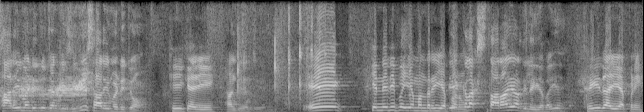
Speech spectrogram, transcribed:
ਸਾਰੀ ਮੰਡੀ ਚੋਂ ਚੰਗੀ ਸੀਗੀ ਸਾਰੀ ਮੰਡੀ ਚੋਂ। ਠੀਕ ਹੈ ਜੀ। ਹਾਂਜੀ ਹਾਂਜੀ। ਇਹ ਕਿੰਨੇ ਦੀ ਪਈ ਆ ਮੰਦਰ ਜੀ ਆਪਾਂ 1 ਨੂੰ ਲੱਖ 17000 ਦੀ ਲਈ ਆ ਬਾਈ ਇਹ। ਖਰੀਦ ਆ ਜੀ ਆਪਣੀ।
